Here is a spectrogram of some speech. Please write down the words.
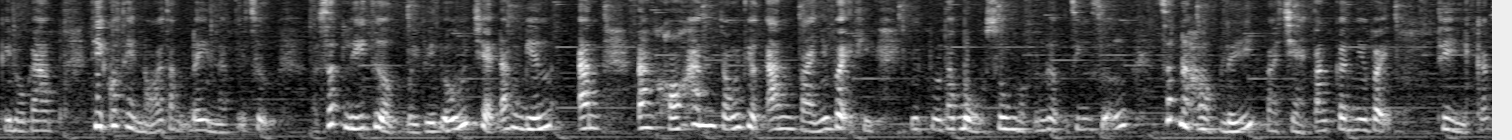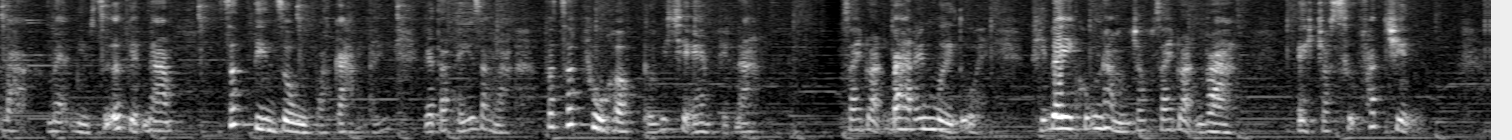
kg thì có thể nói rằng đây là cái sự rất lý tưởng bởi vì đối với trẻ đang biến ăn đang khó khăn trong việc ăn và như vậy thì chúng ta bổ sung một cái lượng dinh dưỡng rất là hợp lý và trẻ tăng cân như vậy thì các bạn mẹ bỉm sữa Việt Nam rất tin dùng và cảm thấy người ta thấy rằng là rất rất phù hợp đối với trẻ em Việt Nam. Giai đoạn 3 đến 10 tuổi thì đây cũng nằm trong giai đoạn vàng để cho sự phát triển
